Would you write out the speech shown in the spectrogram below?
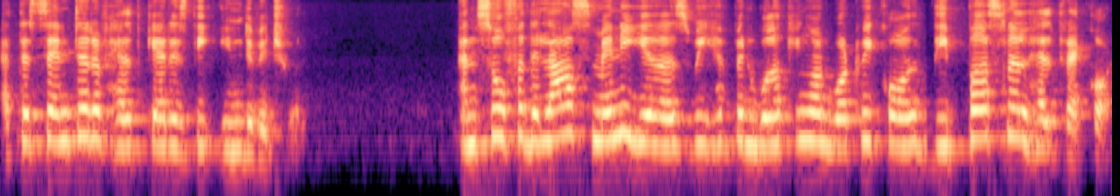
At the center of healthcare is the individual. And so, for the last many years, we have been working on what we call the personal health record.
